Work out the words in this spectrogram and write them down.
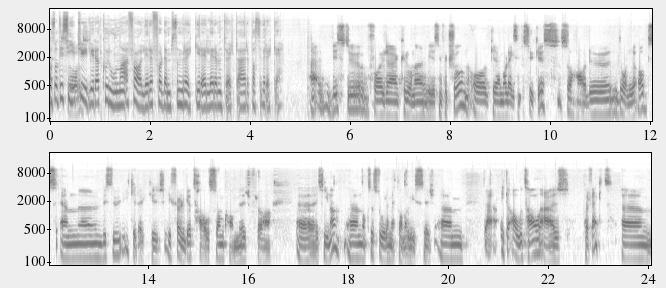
Altså at De sier tydeligere at korona er farligere for dem som røyker eller eventuelt er passive røyke? Eh, Hvis du får eh, koronavirusinfeksjon og eh, må legges inn på sykehus, så har du dårligere odds enn eh, hvis du ikke røyker, ifølge tall som kommer fra eh, Kina. eh, Nokså store metaanalyser. Um, Ikke alle tall er perfekt, um,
